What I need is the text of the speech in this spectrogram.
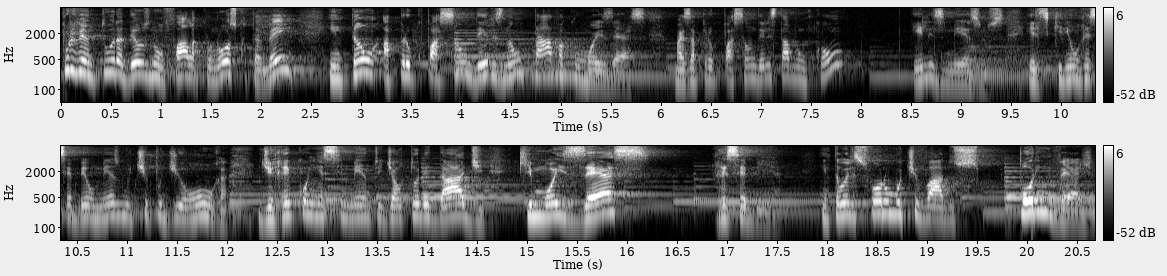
Porventura Deus não fala conosco também? Então a preocupação deles não estava com Moisés, mas a preocupação deles estava com eles mesmos. Eles queriam receber o mesmo tipo de honra, de reconhecimento e de autoridade que Moisés recebia. Então eles foram motivados por inveja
